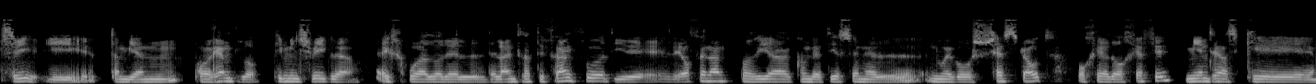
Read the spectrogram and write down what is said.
Sí, y también, por ejemplo, Pimin Schwigler, exjugador del, del Eintracht de Frankfurt y de, de Offenheim, podría convertirse en el nuevo chef scout o jugador jefe, mientras que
